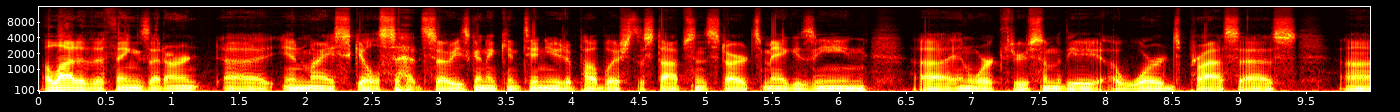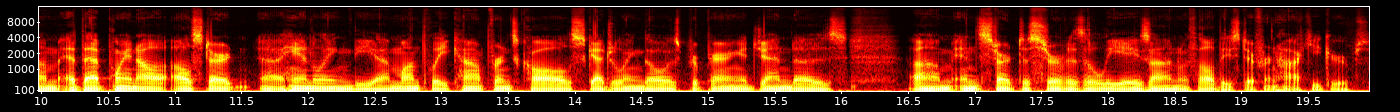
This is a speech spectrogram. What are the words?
a lot of the things that aren't uh, in my skill set. So he's going to continue to publish the Stops and Starts magazine uh, and work through some of the awards process. Um, at that point, I'll, I'll start uh, handling the uh, monthly conference calls, scheduling those, preparing agendas um, and start to serve as a liaison with all these different hockey groups.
